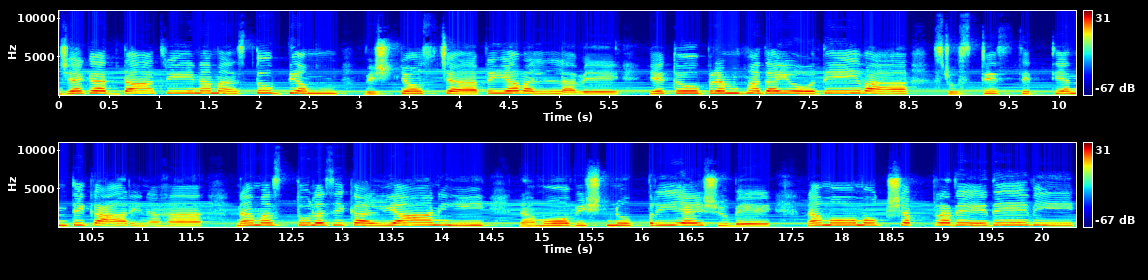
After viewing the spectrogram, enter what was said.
జగద్ధాత్రి నమస్తుభ్యం విష్ణుశ్చ ప్రియవల్లవే यतो ब्रह्मदयो देवा सृष्टिस्थित्यन्तिकारिणः। नमस्तुलसीकल्याणी नमो विष्णुप्रिये शुभे नमो मोक्षप्रदे देवी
